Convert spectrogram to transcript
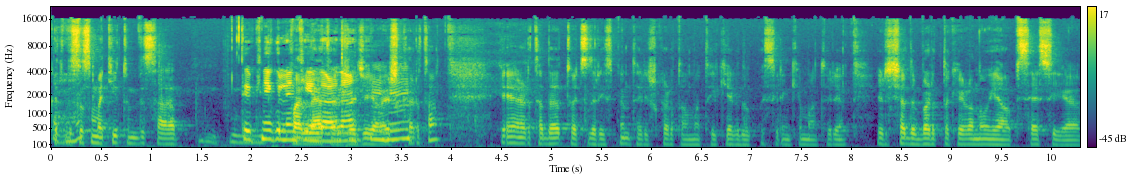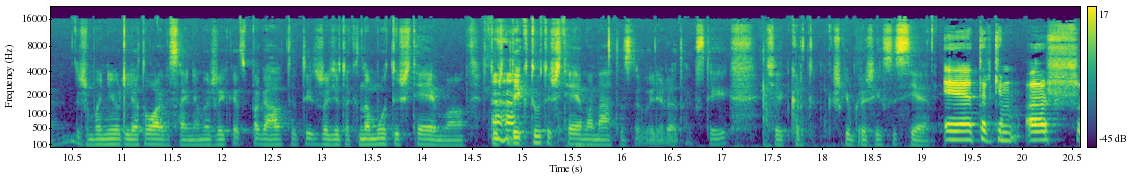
kad Aha. visus matytum visą... Kaip knygų lentyną, ne? Žodžiu, mhm. iš karto. Ir tada tu atsidarai spintą ir iš karto matai, kiek daug pasirinkimo turi. Ir čia dabar tokia yra nauja obsesija žmonių ir Lietuvoje visai nemažai kas pagauti. Tai, žodžiu, toks namų tuštėjimo, tuš, daiktų tuštėjimo metas dabar yra toks. Tai čia kartu kažkaip gražiai susiję. E, tarkim, aš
